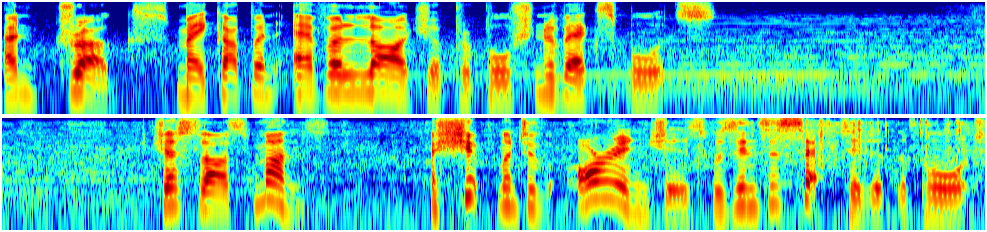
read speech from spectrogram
and drugs make up an ever larger proportion of exports. Just last month, a shipment of oranges was intercepted at the port.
